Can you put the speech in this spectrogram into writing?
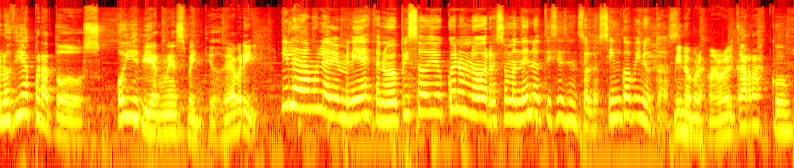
Buenos días para todos. Hoy es viernes 22 de abril. Y les damos la bienvenida a este nuevo episodio con un nuevo resumen de noticias en solo 5 minutos. Mi nombre es Manuel Carrasco.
